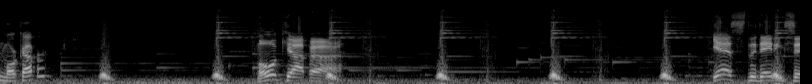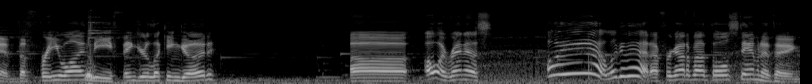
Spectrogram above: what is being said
And more copper? More copper! Yes, the dating sim. The free one, the finger looking good. Uh, oh, I ran out of... Oh, yeah, look at that. I forgot about the whole stamina thing.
